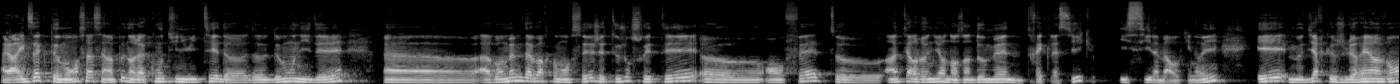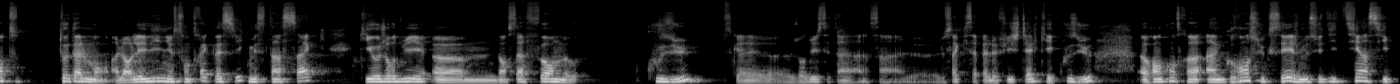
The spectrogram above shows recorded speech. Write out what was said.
Alors exactement, ça c'est un peu dans la continuité de, de- de mon idée. Euh, avant même d'avoir commencé, j'ai toujours souhaité euh, en fait euh, intervenir dans un domaine très classique, ici la maroquinerie, et me dire que je le réinvente totalement. Alors les lignes sont très classiques, mais c'est un sac qui aujourd'hui, dans sa forme cousue, parce qu'aujourd'hui c'est un, le, sac qui s'appelle le fishtail, qui est cousu, rencontre un grand succès. Et je me suis dit, tiens, si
